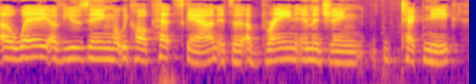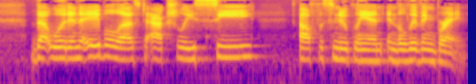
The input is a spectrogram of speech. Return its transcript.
a way of using what we call PET scan. It's a, a, brain imaging technique that would enable us to actually see alpha synuclein in the living brain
